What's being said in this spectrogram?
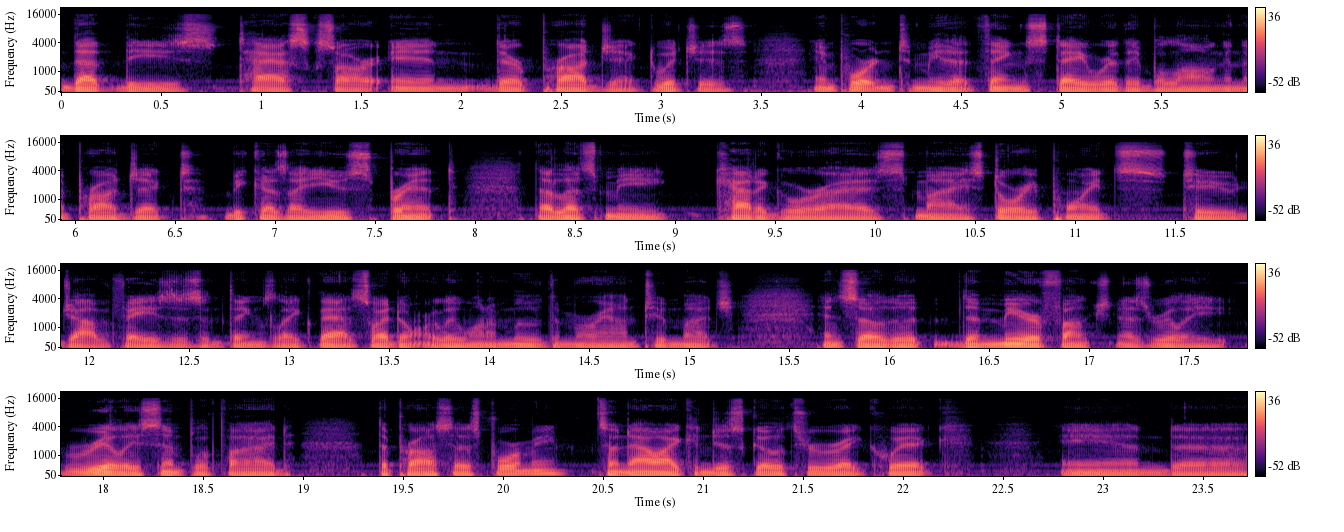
that these tasks are in their project, which is important to me that things stay where they belong in the project because I use Sprint that lets me categorize my story points to job phases and things like that so I don't really want to move them around too much. And so the the mirror function has really really simplified the process for me. So now I can just go through right quick and uh,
